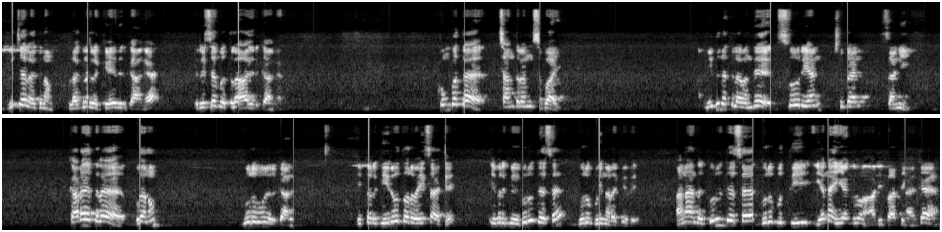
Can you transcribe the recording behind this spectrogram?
விஜய லக்னம் லக்னத்துல கேது இருக்காங்க. ரிஷபத்துல ஆக இருக்காங்க சந்திரன் செவ்வாய். மிதுனத்துல வந்து சூரியன் சுபன் சனி. கடகத்துல புதனும் குருவும் இருக்காங்க. இப்ப இவருக்கு இருபத்தோரு வயசாச்சு. இவருக்கு குரு தசை குரு புத்தி நடக்குது. ஆனா அந்த குரு தசை குரு புத்தி என்ன இயங்கும் அப்படின்னு பாத்தீங்கன்னாக்க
